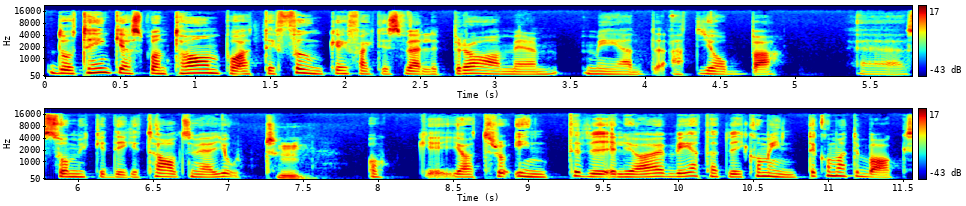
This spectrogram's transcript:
då tänker jag spontant på att det funkar ju faktiskt väldigt bra med, med att jobba eh, så mycket digitalt som vi har gjort. Mm. Och jag tror inte vi, eller jag vet att vi kommer inte komma tillbaka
